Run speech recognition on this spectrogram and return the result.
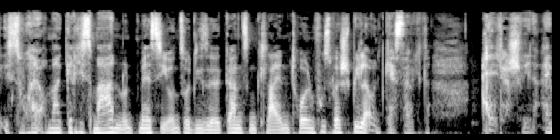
ich suche ja auch mal Griezmann und Messi und so diese ganzen kleinen tollen Fußballspieler und gestern habe ich gedacht, alter Schwede, 1,63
